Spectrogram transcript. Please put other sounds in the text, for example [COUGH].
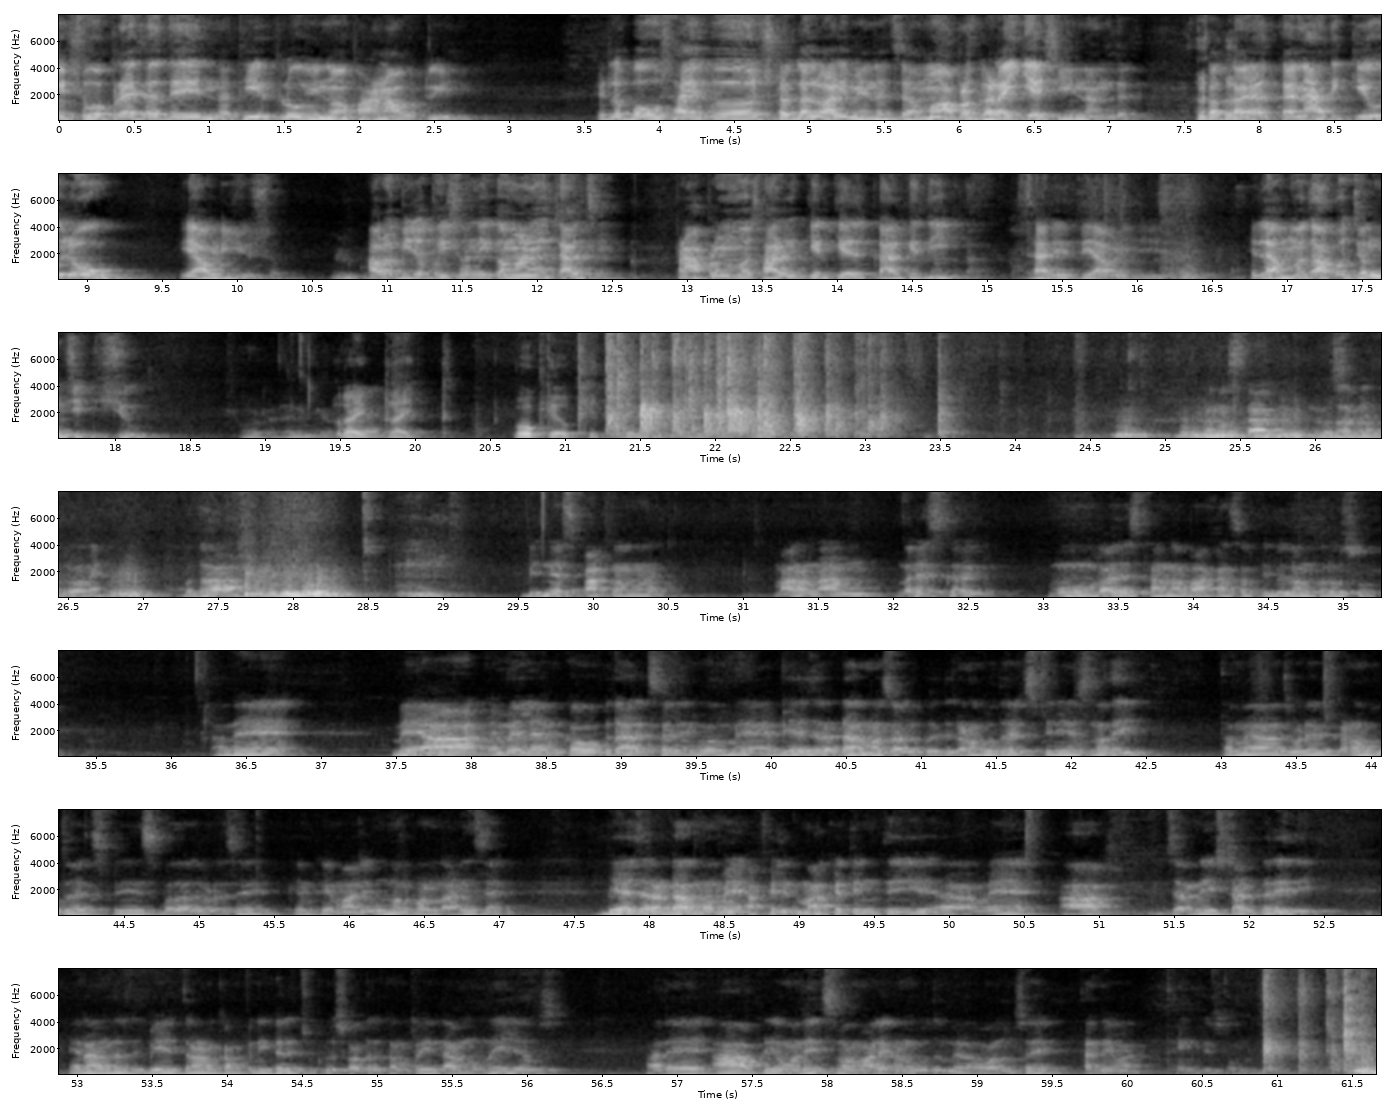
પૈસો વપરાય છે તે નથી એટલું એનો ભાણ આવતું. એટલે બહુ સાહેબ સ્ટ્રગલવાળી મહેનત છે. અમે આપણે ઘડાઈ ગયા છીએ એના અંદર. તો [LAUGHS] કયા કયાના હાથી કેવું રહું એ આવડી ગયું છે. આપણે બીજો પૈસો નહીં કમાવાનો ચાલશે. પણ આપણામાં સારી રીતે કારકિર્દી સારી રીતે આવડી જઈશ એટલે અમે તો આપણો જંગ જીતીશું. રાઈટ રાઈટ ઓકે ઓકે નમસ્કાર. બધા મિત્રોને બધા બિઝનેસ પાર્ટનરને મારું નામ નરેશ કરે હું રાજસ્થાનના બાકાસરથી બિલોંગ કરું છું. અને મેં આ એમએલએમ કહો કે ડાયરેક્ટ સેલિંગ વર્ક મેં બે હજાર અઢારમાં ચાલુ કરી. ઘણો બધો એક્સપિરિયન્સ નથી. તમે આ જોડે ઘણો બધો એક્સપિરિયન્સ બધા જોડે છે. કેમ કે મારી ઉંમર પણ નાની છે. બે હજાર અઢારમાં મેં અફિલિએટ માર્કેટિંગથી મેં આ જર્ની સ્ટાર્ટ કરી હતી. એના અંદરથી બે ત્રણ કંપની કરી ચૂક્યો છું. અદર કંપની નામનું નહીં લેવું. અને આ આપણી ઓનેક્સમાં મારે ઘણું બધું મેળવવાનું છે. ધન્યવાદ. Thank you so much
